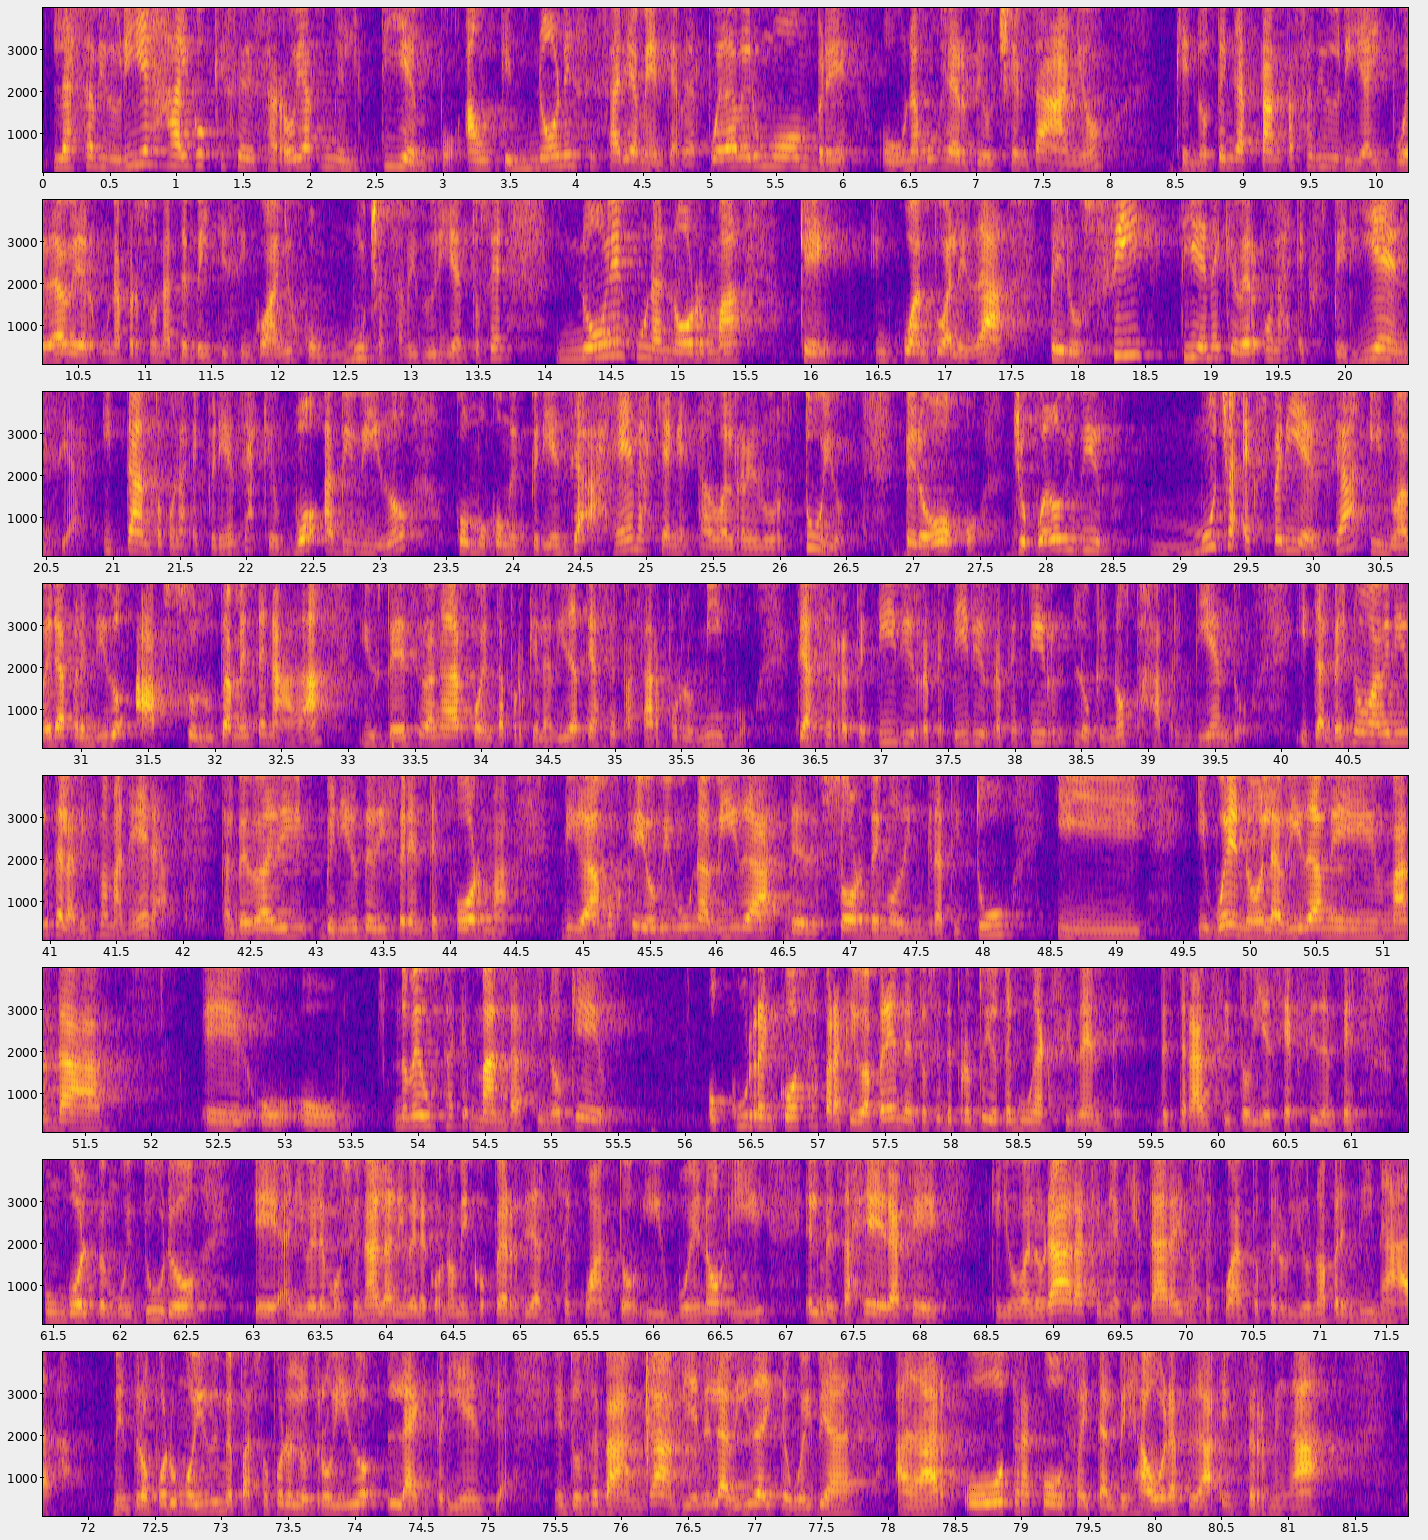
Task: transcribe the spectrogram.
la sabiduría es algo que se desarrolla con el tiempo, aunque no necesariamente, a ver, puede haber un hombre o una mujer de 80 años, que no tenga tanta sabiduría y puede haber una persona de 25 años con mucha sabiduría. Entonces, no es una norma que en cuanto a la edad, pero sí tiene que ver con las experiencias y tanto con las experiencias que vos has vivido como con experiencias ajenas que han estado alrededor tuyo. Pero ojo, yo puedo vivir mucha experiencia y no haber aprendido absolutamente nada y ustedes se van a dar cuenta porque la vida te hace pasar por lo mismo, te hace repetir y repetir y repetir lo que no estás aprendiendo. Y tal vez no va a venir de la misma manera, tal vez va a venir de diferente forma. Digamos que yo vivo una vida de desorden o de ingratitud y, bueno, la vida me manda eh, o, o no me gusta que manda, sino que ocurren cosas para que yo aprenda. Entonces de pronto yo tengo un accidente de tránsito y ese accidente fue un golpe muy duro eh, a nivel emocional, a nivel económico, pérdidas, no sé cuánto. Y bueno, y el mensaje era que, que yo valorara, que me aquietara y no sé cuánto, pero yo no aprendí nada. Me entró por un oído y me pasó por el otro oído la experiencia. Entonces, venga, viene la vida y te vuelve a, a dar otra cosa y tal vez ahora te da enfermedad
